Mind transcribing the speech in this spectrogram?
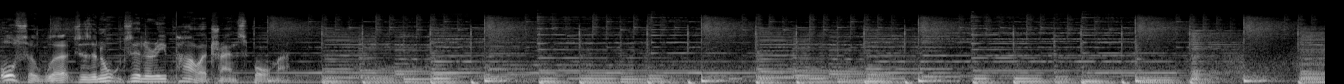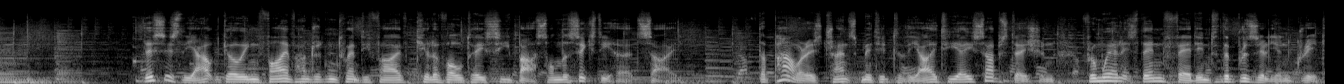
also works as an auxiliary power transformer. This is the outgoing 525 kilovolt AC bus on the 60 Hz side. The power is transmitted to the Itá substation from where it's then fed into the Brazilian grid.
